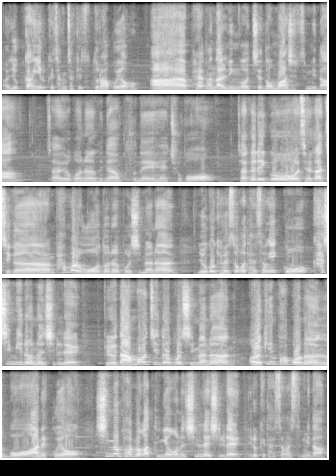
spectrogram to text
아, 6강 이렇게 장착해 주도록 하고요. 아 8강 날린 거 진짜 너무 아쉽습니다. 자 요거는 그냥 분해해 주고. 자 그리고 제가 지금 8월 5호도를 보시면은 요거 결속을 달성했고 카시미르는 실내 그리고 나머지도 보시면은 얼킨 파버는 뭐안 했고요. 시면 파버 같은 경우는 실내 실내 이렇게 달성했습니다.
